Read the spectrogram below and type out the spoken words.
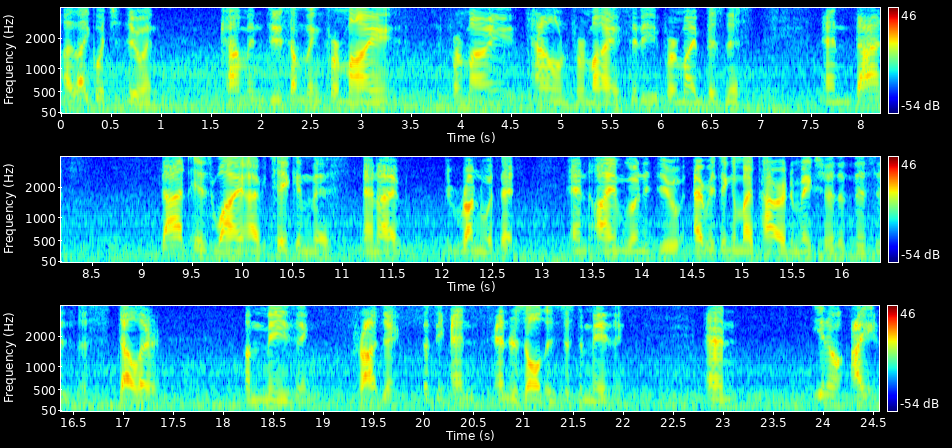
I like what you're doing. Come and do something for my for my town, for my city, for my business." And that's that is why I've taken this and I've run with it. And I am going to do everything in my power to make sure that this is a stellar amazing project that the end end result is just amazing. And you know I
